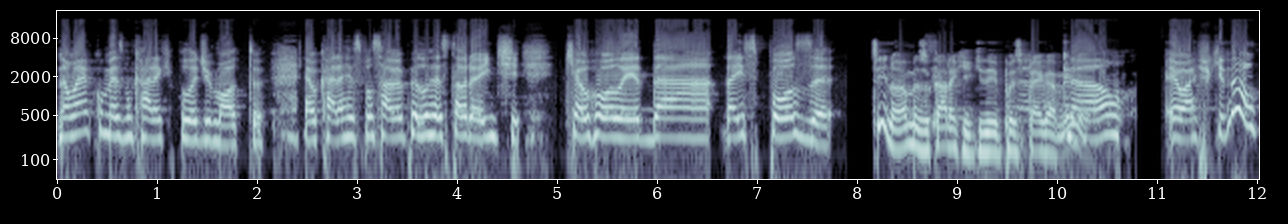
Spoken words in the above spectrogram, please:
Não é com o mesmo cara que pulou de moto. É o cara responsável pelo restaurante, que é o rolê da, da esposa. Sim, não é o mesmo cara que, que depois pega a mina? Não, eu acho que não.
